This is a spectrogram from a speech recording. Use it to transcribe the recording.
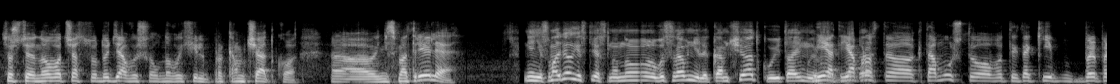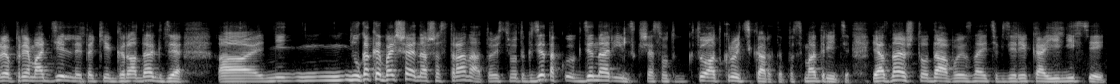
Слушайте, ну вот сейчас у Дудя вышел новый фильм про Камчатку. Э, не смотрели? Не, не смотрел, естественно, но вы сравнили Камчатку и Таймыр. Нет, я да? просто к тому, что вот и такие прям отдельные такие города, где а, не, не, ну какая большая наша страна, то есть вот где такой, где Норильск, сейчас вот кто откройте карты, посмотрите. Я знаю, что да, вы знаете, где река Енисей,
